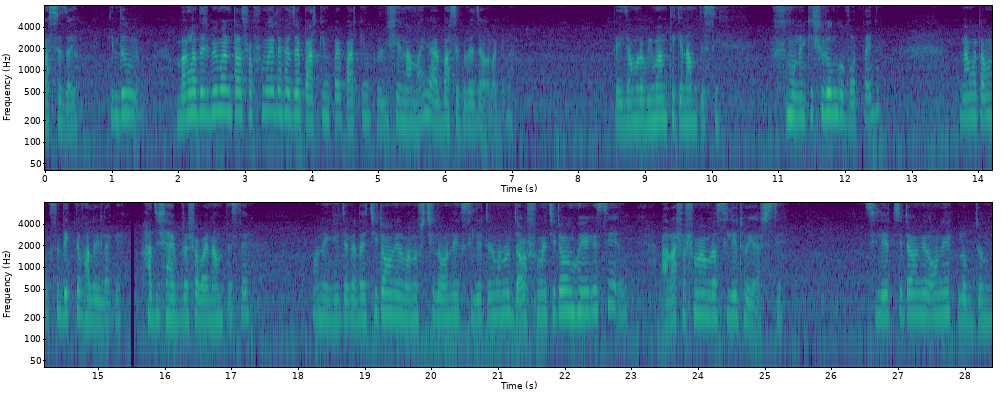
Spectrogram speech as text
বাসে যাই। কিন্তু বাংলাদেশ বিমানটা সবসময় দেখা যায় পার্কিং পায়, পার্কিং করে সে নামায় আর বাসে করে যাওয়া লাগে না। তো এই যে আমরা বিমান থেকে নামতেছি। মনে হয় কি সুরঙ্গ পথ, তাই না? নামাটা আমার কাছে দেখতে ভালোই লাগে। হাজি সাহেবরা সবাই নামতেছে। অনেক এই জায়গাটায় চিটংয়ের মানুষ ছিল, অনেক সিলেটের মানুষ। যাওয়ার সময় চিটং হয়ে গেছি আর আসার সময় আমরা সিলেট হয়ে আসছি। সিলেট চিটাগাংয়ের অনেক লোকজন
